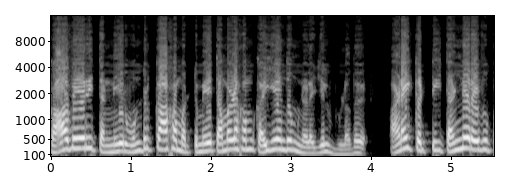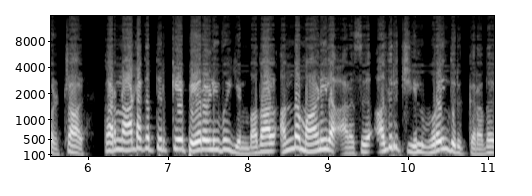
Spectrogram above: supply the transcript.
காவேரி தண்ணீர் ஒன்றுக்காக மட்டுமே தமிழகம் கையேந்தும் நிலையில் உள்ளது. அணை கட்டி தன்னிறைவு பெற்றால் கர்நாடகத்திற்கே பேரழிவு என்பதால் அந்த மாநில அரசு அதிர்ச்சியில் உறைந்திருக்கிறது.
